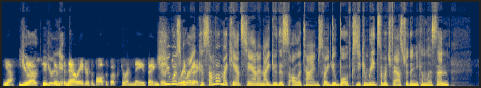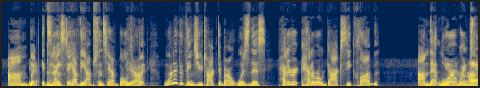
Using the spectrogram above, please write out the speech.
Yes. Your- yes. Your the, na- the narrators of all the books are amazing. They're she was great because some of them I can't stand, and I do this all the time. So I do both because you can read so much faster than you can listen. Um, but it's nice to have the options to have both. Yeah. But one of the things you talked about was this heter- heterodoxy club um, that Laura Yeah. went to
